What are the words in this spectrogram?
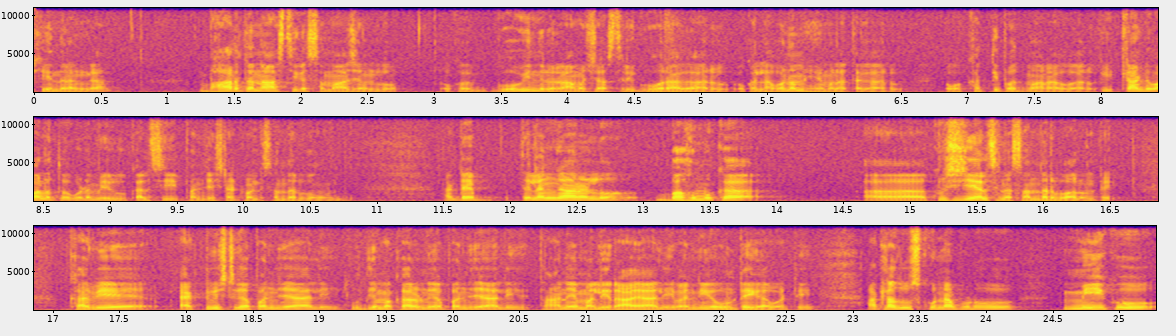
కేంద్రంగా భారత నాస్తిక సమాజంలో ఒక గోవిందుడు రామశాస్త్రి గోరా గారు ఒక లవణం హేమలత గారు ఒక కత్తి పద్మారావు గారు ఇట్లాంటి వాళ్ళతో కూడా మీరు కలిసి పనిచేసినటువంటి సందర్భం ఉంది. అంటే తెలంగాణలో బహుముఖ కృషి చేయాల్సిన సందర్భాలు ఉంటాయి. కవియే యాక్టివిస్ట్గా పనిచేయాలి ఉద్యమకారునిగా పనిచేయాలి తానే మళ్ళీ రాయాలి ఇవన్నీ ఉంటాయి కాబట్టి. అట్లా చూసుకున్నప్పుడు మీకు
